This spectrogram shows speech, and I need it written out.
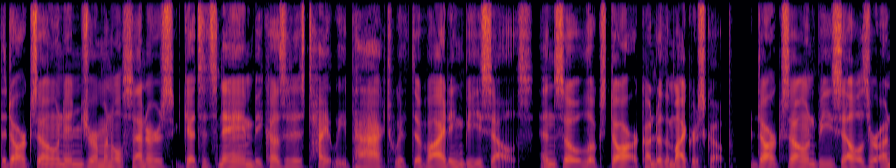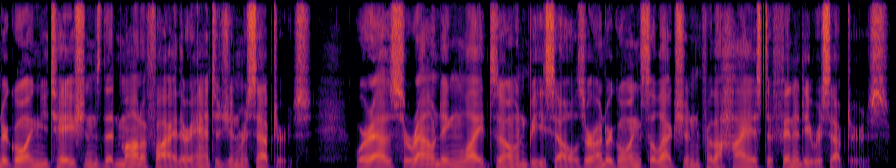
The dark zone in germinal centers gets its name because it is tightly packed with dividing B cells, and so looks dark under the microscope. Dark zone B cells are undergoing mutations that modify their antigen receptors, whereas surrounding light zone B cells are undergoing selection for the highest affinity receptors.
